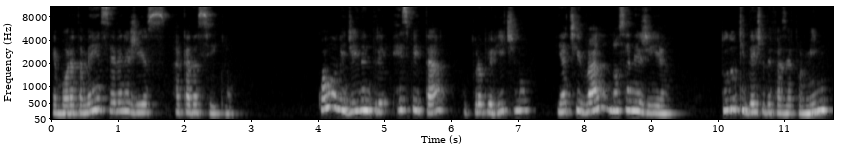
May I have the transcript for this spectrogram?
embora também receba energias a cada ciclo. Qual a medida entre respeitar o próprio ritmo e ativar nossa energia? Tudo o que deixo de fazer por mim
